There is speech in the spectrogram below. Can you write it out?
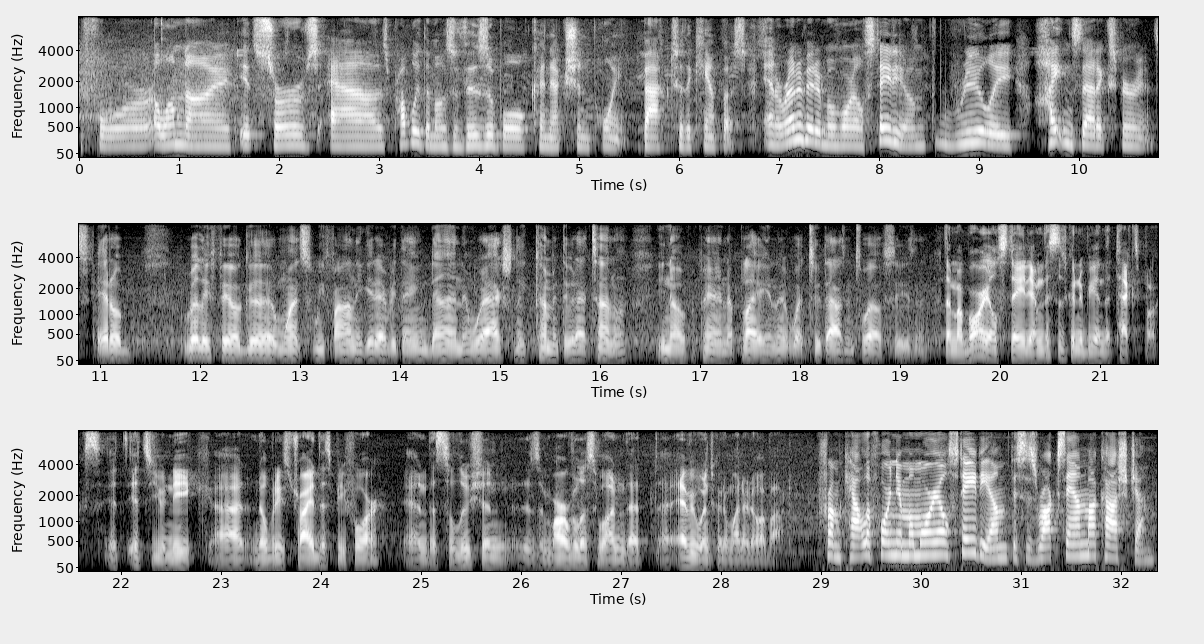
For alumni, it serves as probably the most visible connection point back to the campus. And a renovated Memorial Stadium really heightens that experience. It'll really feel good once we finally get everything done and we're actually coming through that tunnel, you know, preparing to play in the what 2012 season. The Memorial Stadium, this is going to be in the textbooks. It's, it's unique. Uh, nobody's tried this before, and the solution is a marvelous one that uh, everyone's going to want to know about. From California Memorial Stadium, this is Roxanne Makasdjian.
